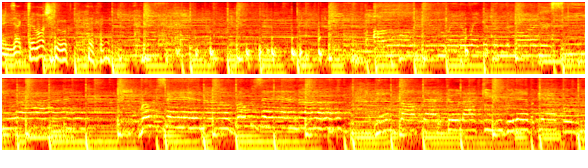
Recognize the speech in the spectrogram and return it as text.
Exactement chez vous. could ever care for me.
